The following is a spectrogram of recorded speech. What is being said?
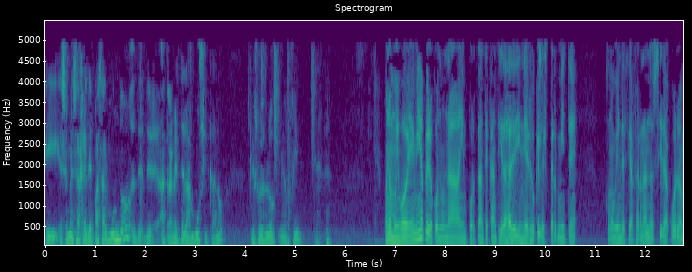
y ese mensaje de paz al mundo a través de la música, ¿no? Que eso es lo que, en fin. Bueno, muy bohemia, pero con una importante cantidad de dinero que les permite, como bien decía Fernando, sí, de acuerdo,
